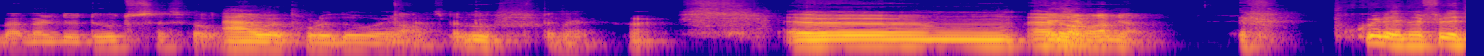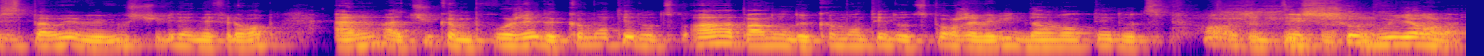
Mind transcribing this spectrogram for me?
Bah, mal de dos, tout ça, c'est pas bon. Ah ouais, pour le dos, ouais. Non, c'est pas Ouf, pas ouais. Euh, alors, J'aimerais bien. pourquoi la NFL a disparu? Avez-vous suivi la NFL Europe? Alain, as-tu comme projet de commenter d'autres sports Ah, pardon, de commenter d'autres sports. J'avais lu d'inventer d'autres sports. J'étais chaud bouillant là.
